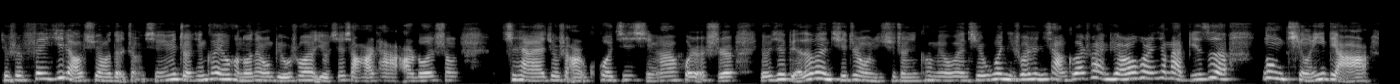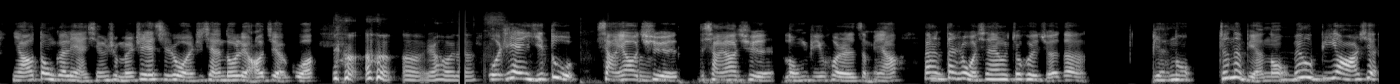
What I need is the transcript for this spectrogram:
就是非医疗需要的整形，因为整形科有很多内容，比如说有些小孩他耳朵生生下来就是耳廓畸形啊，或者是有一些别的问题，这种你去整形科没有问题。如果你说是你想割双眼皮儿，或者你想把鼻子弄挺一点儿，你要动个脸型什么，这些其实我之前都了解过。嗯，然后呢？我之前一度想要去想要去隆鼻或者怎么样，但但是我现在就会觉得别弄。真的别弄，没有必要。而且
